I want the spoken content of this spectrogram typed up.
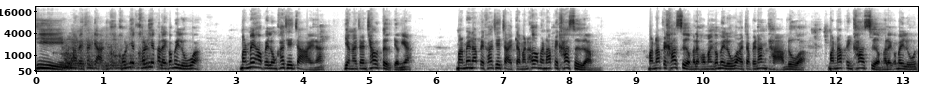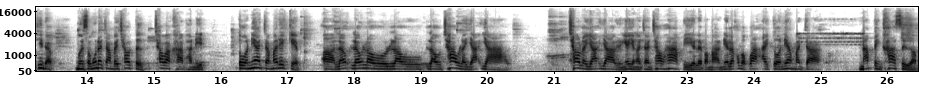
ที่อะไรสักอย่างเขาเรียกเขาเรียกอะไรก็ไม่รู้อะมันไม่เอาไปลงค่าใช้จ่ายนะอย่างอาจารย์เช่าตึกอย่างเงี้ย มันไม่นับเป็นค่าใช้จ่าย แต่มันเออมันนับเป็นค่าเสื่อม มันนับเป็นค่าเสื่อมอะไรของมันก็ไม่รู้อะจะไปนั่งถามดูอะมันนับเป็นค่าเสื่อมอะไรก็ไม่รู้ที่แบบเหมือนสมมติอาจารย์ไปเช่าตึกเช่าอาคารพาณิชย์ ตัวเนี้ยจะไม่ได้เก็บอ่าแล้วแล้วเราเราเราเช่าระยะยาว เช่าระยะยาวอย่างเงี้ยอย่างอาจารย์เช่าห้าปีอะไรประมาณเนี้ยแล้วเขาบอกว่าไอ้ตัวเนี้ยมันจะนับเป็นค่าเสื่อม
